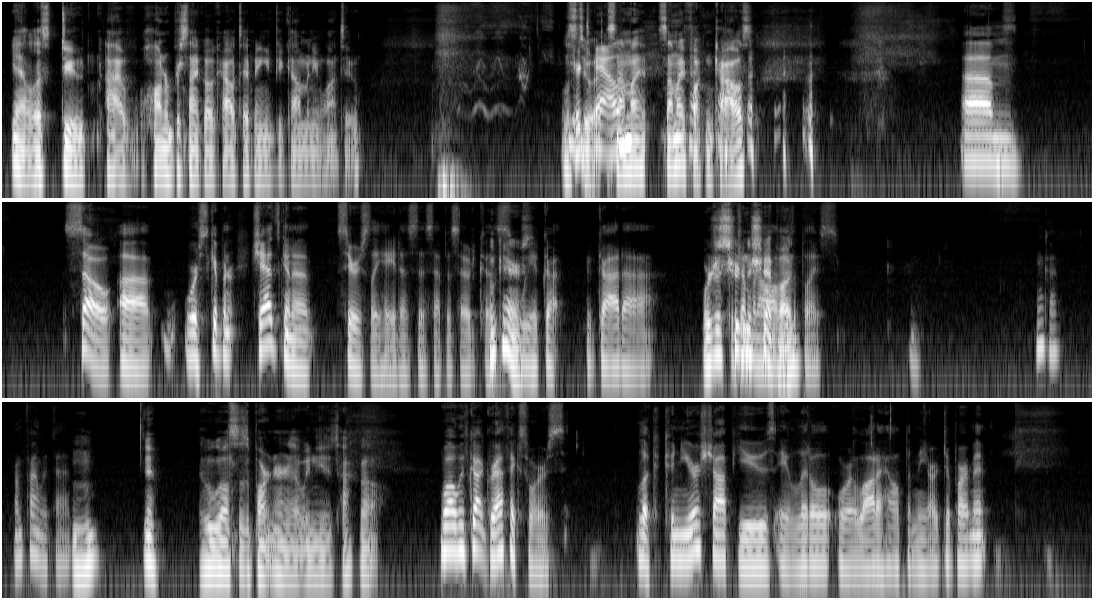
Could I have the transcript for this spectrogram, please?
Yeah, let's dude. I 100% go cow tipping if you come and you want to. Let's You're do it. It's not my it's not my fucking cows. Um. So, uh, we're skipping. Chad's gonna seriously hate us this episode because we've got we've got uh We're just shooting the shit, all over the bud. place. Okay, I'm fine with that. hmm Yeah. Who else is a partner that we need to talk about? Well, we've got Graphic Source. Look, can your shop use a little or a lot of help in the art department?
